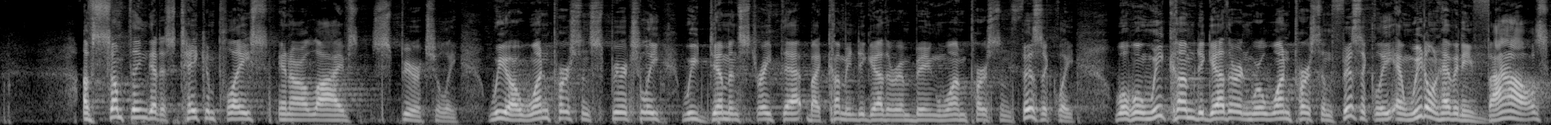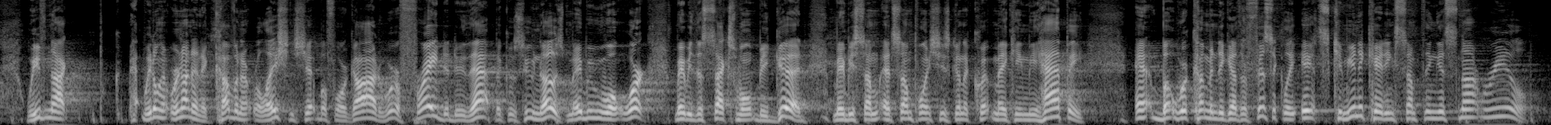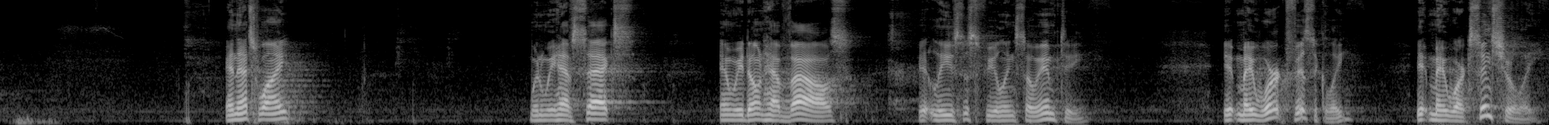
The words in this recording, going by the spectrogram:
of something that has taken place in our lives spiritually. We are one person spiritually. We demonstrate that by coming together and being one person physically. Well, when we come together and we're one person physically and we don't have any vows, we've not we don't, we're not in a covenant relationship before God. We're afraid to do that because who knows? Maybe we won't work. Maybe the sex won't be good. Maybe some, at some point she's going to quit making me happy. And, but we're coming together physically. It's communicating something that's not real. And that's why when we have sex and we don't have vows, it leaves us feeling so empty. It may work physically, it may work sensually,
